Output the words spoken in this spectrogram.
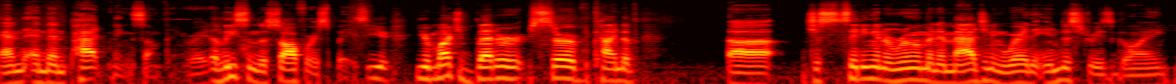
and and then patenting something, right? At least in the software space, you you're much better served kind of uh, just sitting in a room and imagining where the industry is going,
